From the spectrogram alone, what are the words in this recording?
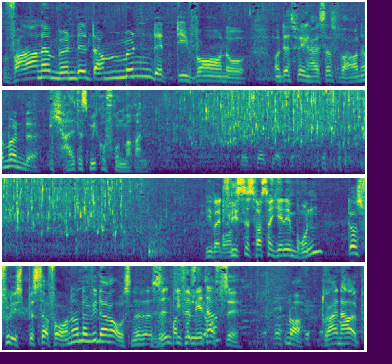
Warnemünde, da mündet die Warnow. Und deswegen heißt das Warnemünde. Ich halte das Mikrofon mal ran. Wie weit fließt das Wasser hier in den Brunnen? Das fließt bis da vorne und dann wieder raus. Ne? Das ist Sind wie viel praktisch die Meter? Ostsee. Na, dreieinhalb.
